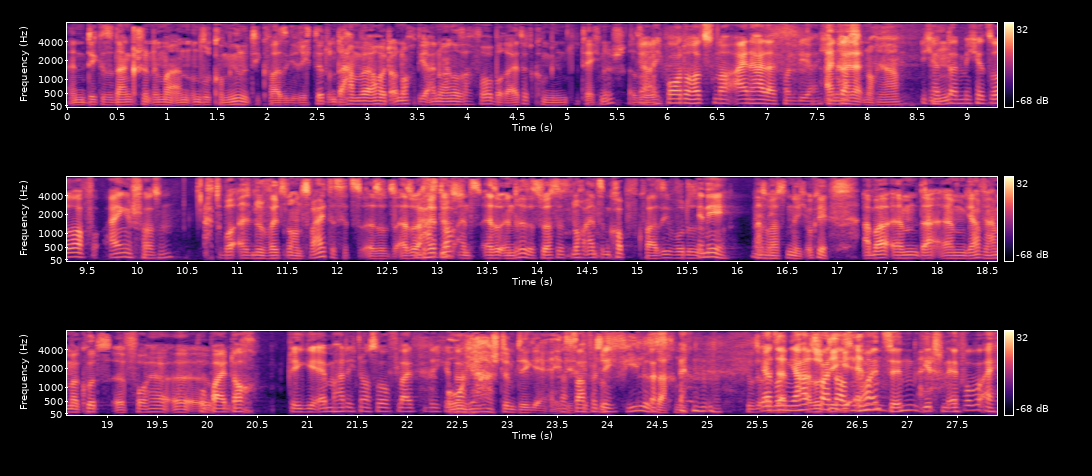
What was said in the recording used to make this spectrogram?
ein dickes Dankeschön immer an unsere Community quasi gerichtet und da haben wir heute auch noch die eine oder andere Sache vorbereitet, community-technisch. Also Ja, ich brauche trotzdem noch ein Highlight von dir. Ich ein hab das, Highlight noch, ja. Ich habe Mhm. dann mich jetzt so drauf eingeschossen. Ach, du, also du willst noch ein zweites jetzt, also, also Ein hast noch eins, also ein drittes, du hast jetzt noch eins im Kopf quasi, wo du... Äh, nee, nee, Also nee. hast du nicht, okay. Aber ähm, da, ähm, ja, wir haben mal kurz äh, vorher... Äh, Wobei doch, DGM hatte ich noch so vielleicht für dich gedacht. Oh ja, stimmt, DG, ey, Das es war gibt für so dich- viele das- Sachen. Ja, so ein Jahr Also DGM 2019 geht schnell vorbei.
